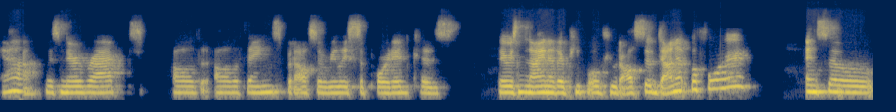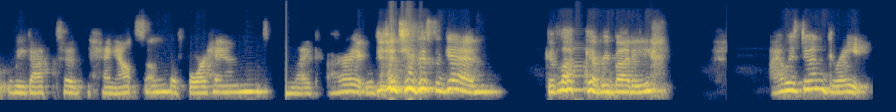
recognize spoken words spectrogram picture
Yeah, was nerve wracked, all the all the things, but also really supported because there was nine other people who'd also done it before. And so we got to hang out some beforehand. I'm like, all right, we're gonna do this again. Good luck, everybody. I was doing great.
